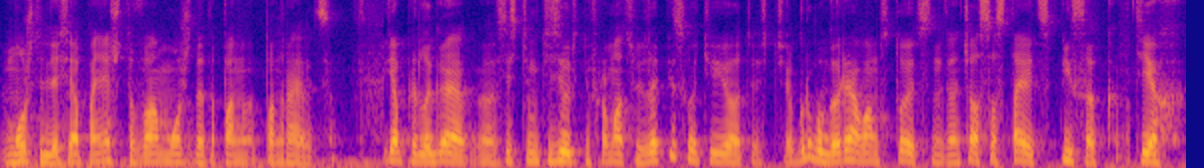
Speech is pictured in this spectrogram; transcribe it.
можете для себя понять, что вам может это понравиться. Я предлагаю э, систематизировать информацию и записывать ее, то есть, грубо говоря, вам стоит для начала составить список тех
